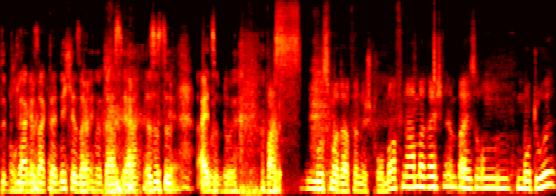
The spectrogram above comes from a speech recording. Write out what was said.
wie lange sagt er nicht, er sagt nur das, ja. Das ist das 1 und 0. Was muss man da für eine Stromaufnahme rechnen bei so einem Modul?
